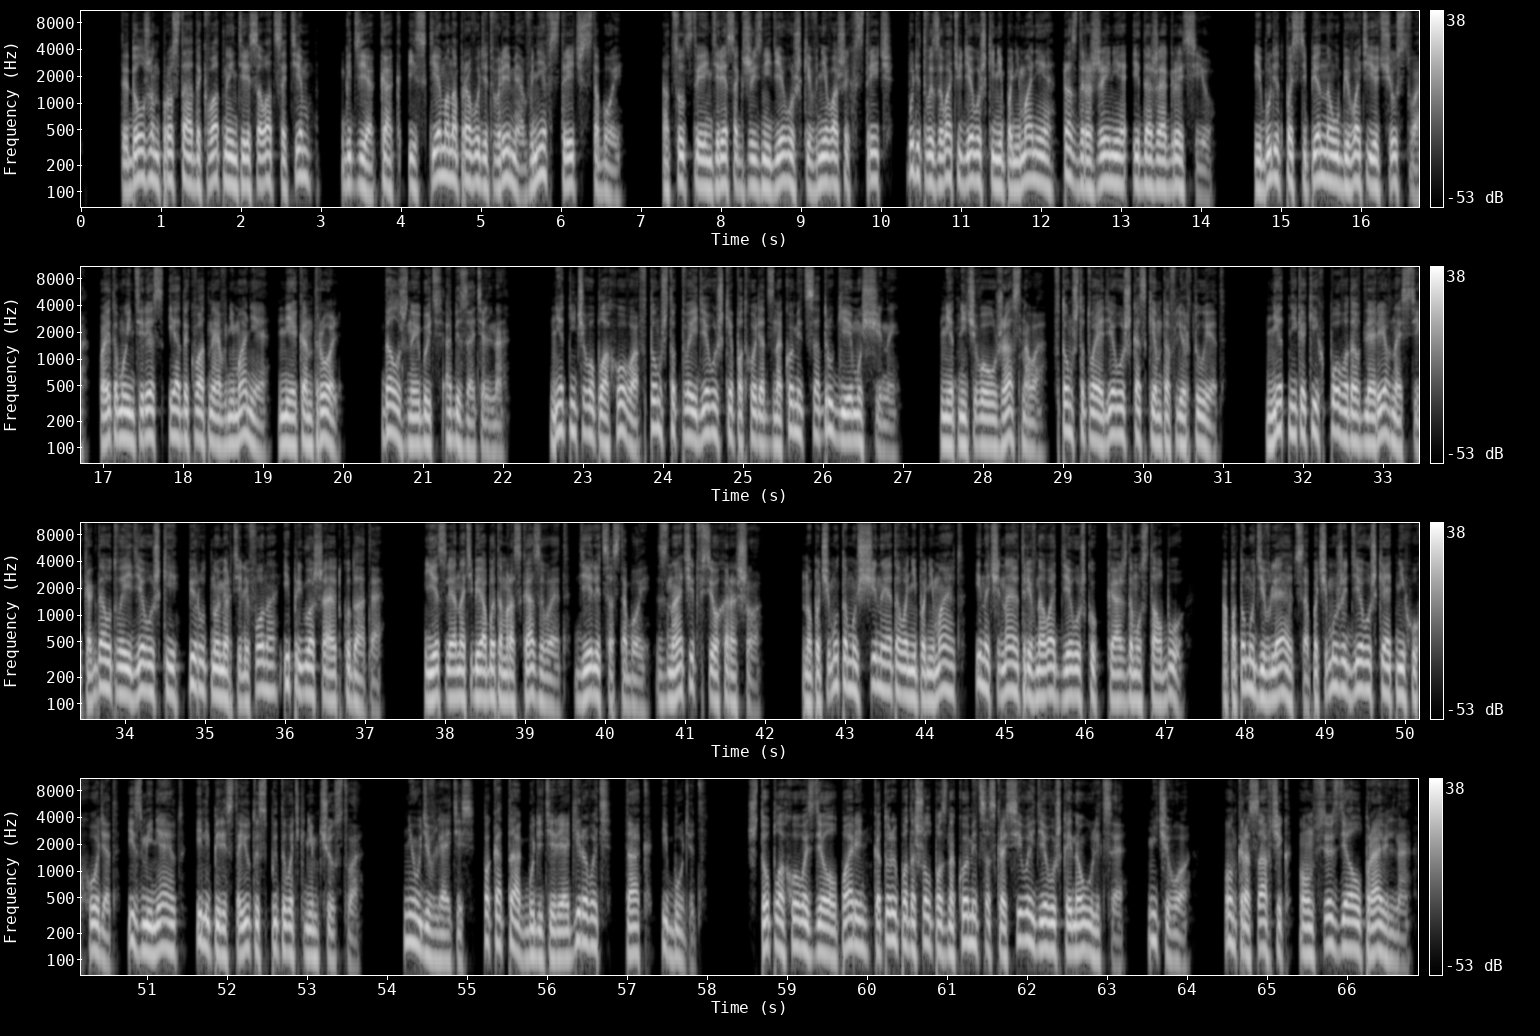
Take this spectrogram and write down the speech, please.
Ты должен просто адекватно интересоваться тем, где, как и с кем она проводит время вне встреч с тобой. Отсутствие интереса к жизни девушки вне ваших встреч будет вызывать у девушки непонимание, раздражение и даже агрессию. И будет постепенно убивать ее чувства, поэтому интерес и адекватное внимание, не контроль, должны быть обязательно. Нет ничего плохого в том, что к твоей девушке подходят знакомиться другие мужчины. Нет ничего ужасного в том, что твоя девушка с кем-то флиртует. Нет никаких поводов для ревности, когда у твоей девушки берут номер телефона и приглашают куда-то. Если она тебе об этом рассказывает, делится с тобой, значит все хорошо. Но почему-то мужчины этого не понимают и начинают ревновать девушку к каждому столбу, а потом удивляются, почему же девушки от них уходят, изменяют или перестают испытывать к ним чувства. Не удивляйтесь, пока так будете реагировать, так и будет. Что плохого сделал парень, который подошел познакомиться с красивой девушкой на улице? Ничего. Он красавчик, он все сделал правильно.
